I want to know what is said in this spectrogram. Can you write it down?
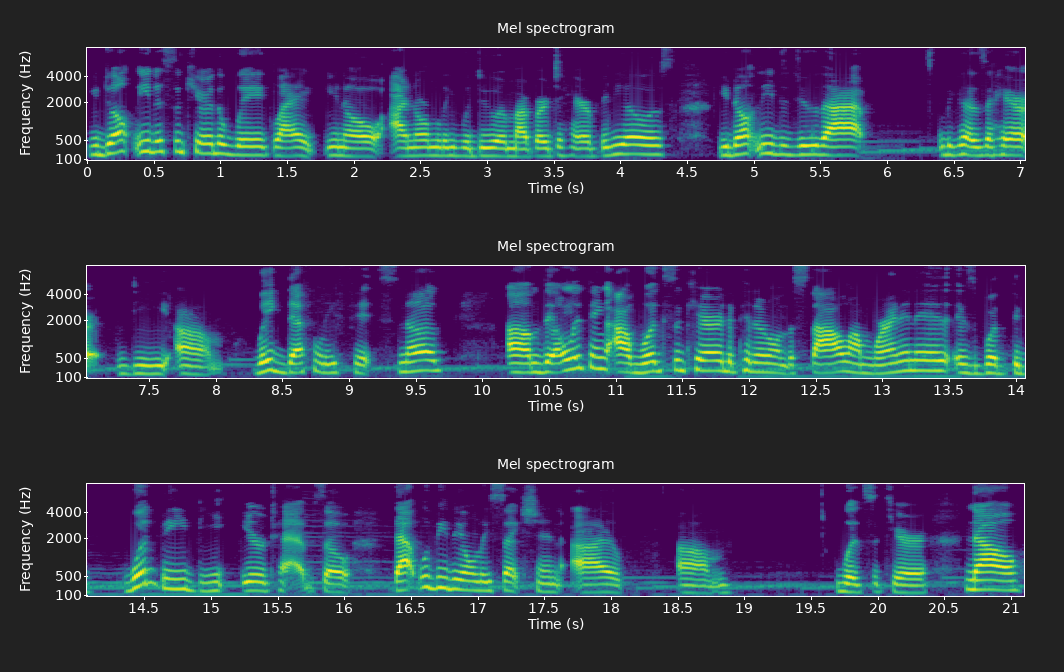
You don't need to secure the wig like, you know, I normally would do in my virgin hair videos. You don't need to do that because the hair, the um, wig definitely fits snug. Um, the only thing I would secure, depending on the style I'm wearing it, is what the would be the ear tab. So that would be the only section I um, would secure. Now,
